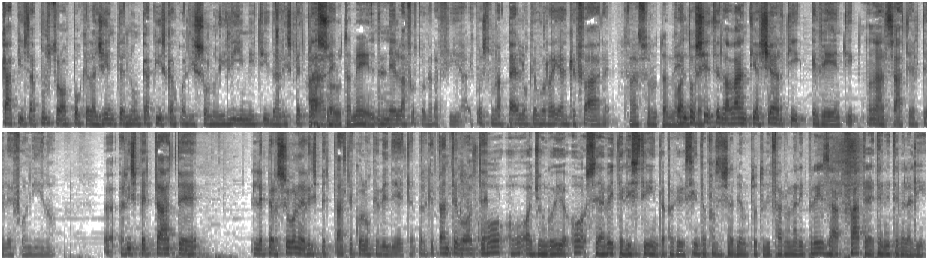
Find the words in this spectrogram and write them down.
capita purtroppo che la gente non capisca quali sono i limiti da rispettare nella fotografia e questo è un appello che vorrei anche fare. Assolutamente. Quando siete davanti a certi eventi non alzate il telefonino, eh, rispettate le persone, rispettate quello che vedete, perché tante volte... O, o aggiungo io, o se avete l'istinto, perché l'istinto forse ce l'abbiamo tutto di fare una ripresa, fatela e tenetevela lì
